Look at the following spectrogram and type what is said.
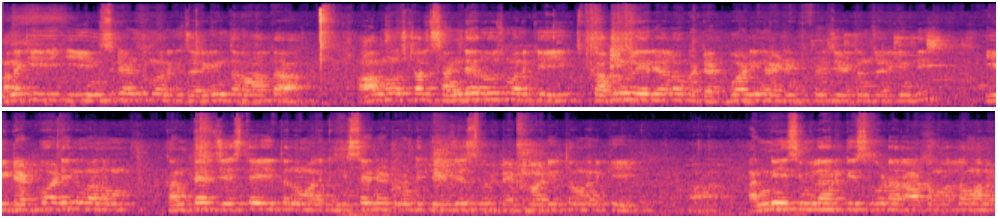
మనకి ఈ ఇన్సిడెంట్ మనకి జరిగిన తర్వాత ఆల్మోస్ట్ ఆల్ సండే రోజు మనకి కర్నూలు ఏరియాలో ఒక డెడ్ బాడీని ఐడెంటిఫై చేయడం జరిగింది. ఈ డెడ్ బాడీని మనం కంపేర్ చేస్తే ఇతను మనకి మిస్ అయినటువంటి తేజేశ్వరి డెడ్ బాడీతో మనకి అన్ని సిమిలారిటీస్ కూడా రావటం వల్ల మనం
